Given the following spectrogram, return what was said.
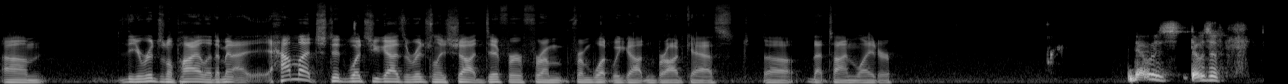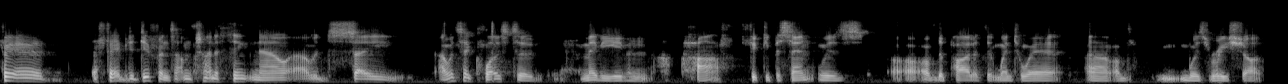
um, the original pilot. I mean, I, how much did what you guys originally shot differ from from what we got in broadcast uh, that time later? There was there was a fair a fair bit of difference. I'm trying to think now. I would say I would say close to maybe even half, fifty percent was of the pilot that went to air uh, was reshot,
